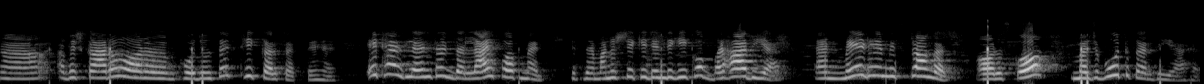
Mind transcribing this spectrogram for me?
आविष्कारों और खोजों से ठीक कर सकते हैं। It has lengthen the life of man इसने मनुष्य की ज़िंदगी को बढ़ा दिया एंड मेड हिम स्ट्रॉन्गर और उसको मज़बूत कर दिया है।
